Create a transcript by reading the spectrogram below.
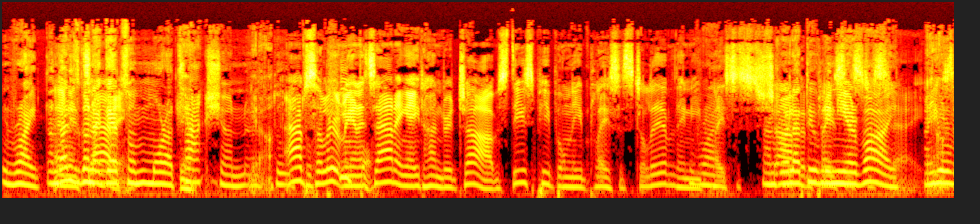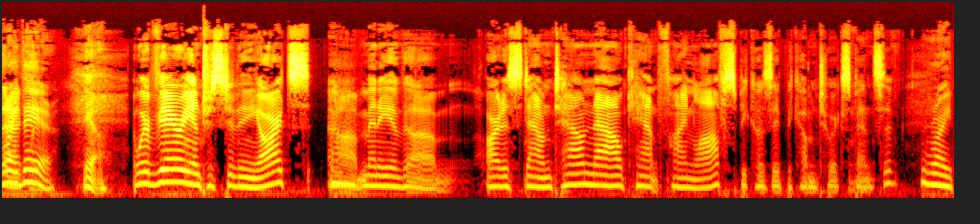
Right, and, And that is going to get some more attraction. uh, to- to Absolutely, and it's adding 800 jobs. These people need places to live. They need right. places to and shop relatively and nearby, To stay. and you're right there. Yeah, And we're very interested in the arts. Mm-hmm. Uh, many of the um, artists downtown now can't find lofts because they've become too expensive. Right.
